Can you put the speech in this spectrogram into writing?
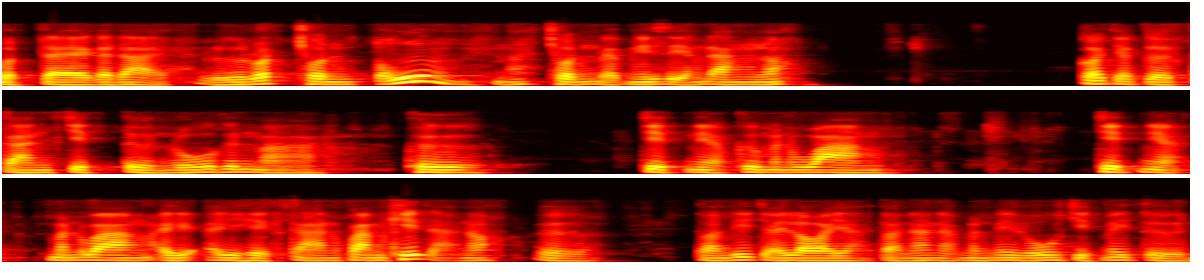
กดแตรก็ได้ หรือรถชนตุ้มนะชนแบบมีเสียงดังเนาะก็จะเกิดการจิตตื่นรู้ขึ้นมา คือจิตเนี่ยคือมันวาง จิตเนี่ยมันวางไอไอเหตุการณ์ความคิดอะเนาะเออ ตอนที่ใจลอยอะ ตอนนั้นอะมันไม่รู้จิตไม่ตื่น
